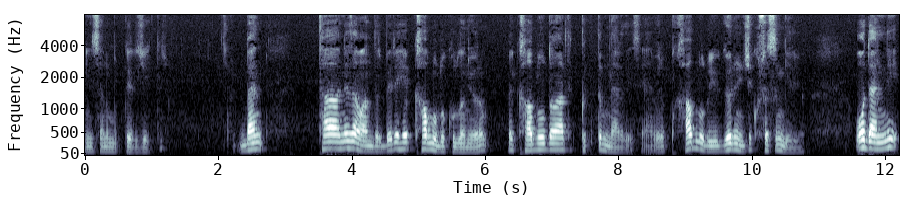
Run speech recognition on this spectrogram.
insanı mutlu edecektir. Ben ta ne zamandır beri hep kablolu kullanıyorum. Ve kablodan artık bıktım neredeyse. Yani böyle kabloluyu görünce kusasım geliyor. O denli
